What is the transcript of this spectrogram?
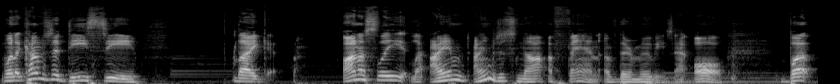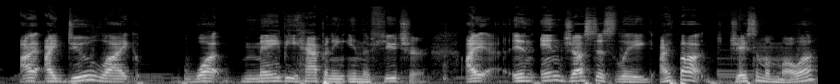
When it comes to DC, like honestly, I am I am just not a fan of their movies at all. But I I do like what may be happening in the future. I in in Justice League, I thought Jason Momoa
